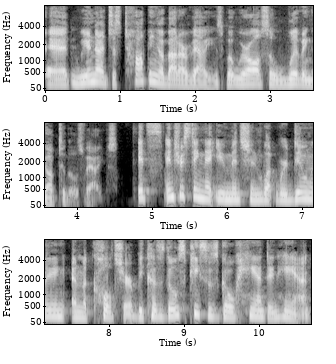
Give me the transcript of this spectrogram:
that we're not just talking about our values, but we're also living up to those values? It's interesting that you mentioned what we're doing and the culture because those pieces go hand in hand.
